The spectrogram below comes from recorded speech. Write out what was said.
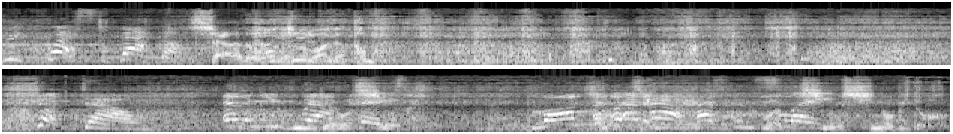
Request backup. シャドウキル我が友 Shut down. Enemy rampage. せん Launch attack has been 私の slain. 忍びと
